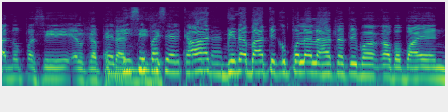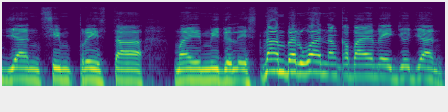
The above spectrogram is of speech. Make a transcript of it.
ano pa si El Capitan. Eh, busy pa si El At binabati ko pala lahat natin mga kababayan dyan, Simprista, may Middle East. Number one ang Kabayan Radio dyan,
